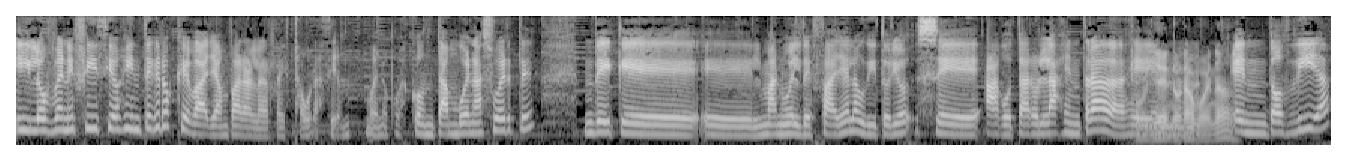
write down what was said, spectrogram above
y los beneficios íntegros que vayan para la restauración. Bueno, pues con tan buena suerte de que eh, el Manuel de Falla, el auditorio, se agotaron las entradas Oye, en, enhorabuena. en dos días.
